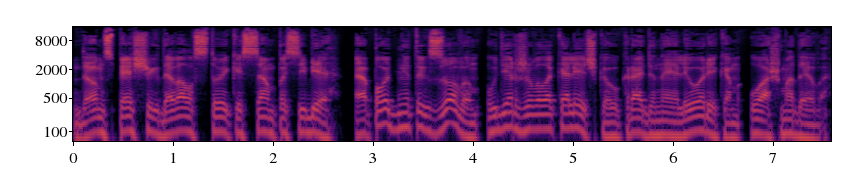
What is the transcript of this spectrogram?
Дом спящих давал стойкость сам по себе, а поднятых зовом удерживало колечко, украденное Леориком у Ашмадева.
